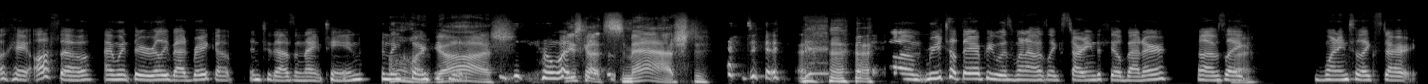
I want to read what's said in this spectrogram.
okay. Also, I went through a really bad breakup in 2019, and then oh my gosh you So much just got smashed I did. um, retail therapy was when I was like starting to feel better. And I was like wanting to like start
